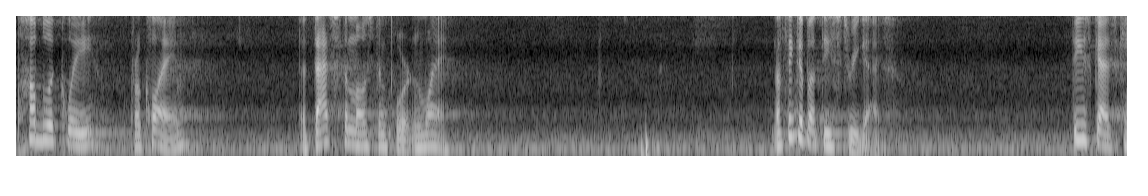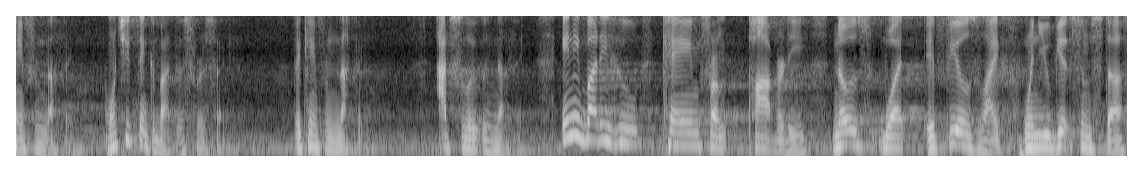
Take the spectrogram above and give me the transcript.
publicly proclaim that that's the most important way. Now, think about these three guys. These guys came from nothing. I want you to think about this for a second. They came from nothing, absolutely nothing. Anybody who came from poverty knows what it feels like when you get some stuff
